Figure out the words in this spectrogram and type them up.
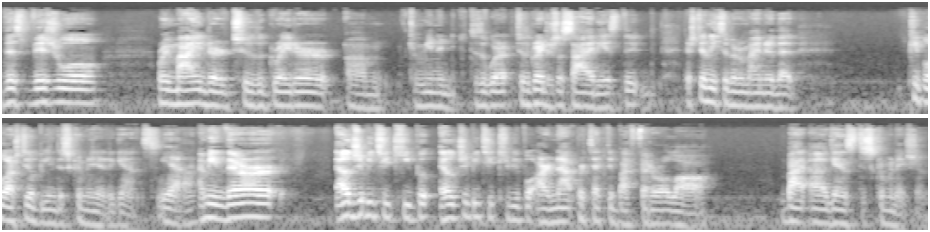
this visual reminder to the greater um, community to the to the greater society. Is the, there still needs to be a reminder that people are still being discriminated against. Yeah. I mean, there are LGBTQ people, LGBTQ people are not protected by federal law by uh, against discrimination,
